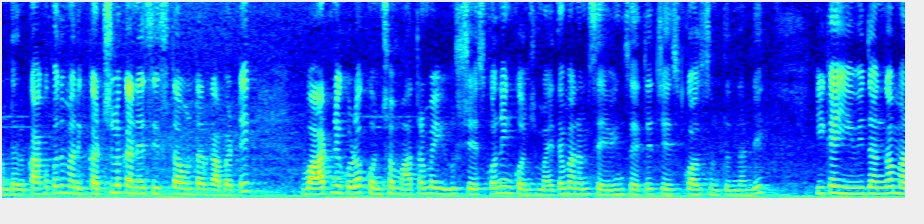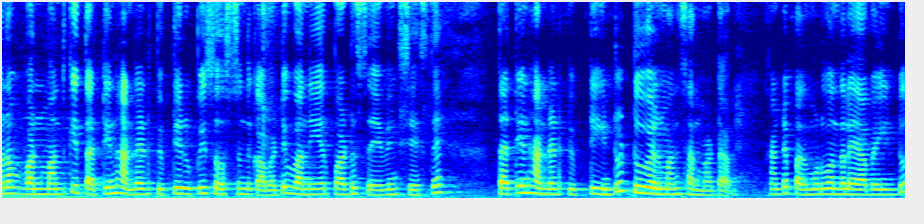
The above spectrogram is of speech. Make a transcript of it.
ఉండరు. కాకపోతే మనకి ఖర్చులకు అనేసి ఇస్తూ ఉంటారు కాబట్టి వాటిని కూడా కొంచెం మాత్రమే యూస్ చేసుకొని ఇంకొంచెం అయితే మనం సేవింగ్స్ అయితే చేసుకోవాల్సి ఉంటుందండి. ఇక ఈ విధంగా మనం వన్ మంత్కి థర్టీన్ హండ్రెడ్ ఫిఫ్టీ రూపీస్ వస్తుంది కాబట్టి వన్ ఇయర్ పాటు సేవింగ్స్ చేస్తే thirteen hundred fifty into twelve months అనమాట అంటే పదమూడు వందల యాభై ఇంటూ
